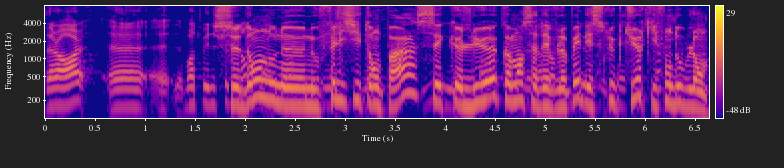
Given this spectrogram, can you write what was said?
Ce dont nous ne nous félicitons pas, c'est que l'UE commence à développer des structures qui font doublon.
